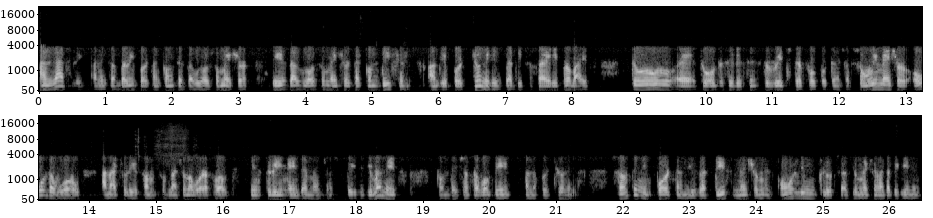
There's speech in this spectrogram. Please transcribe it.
And lastly, and it's a very important concept that we also measure, is that we also measure the conditions and the opportunities that this society provides to uh, to all the citizens to reach their full potential. So we measure all the world, and actually some subnational world as well, in three main dimensions: basic human needs, foundations of well-being, and opportunities. Something important is that this measurement only includes, as you mentioned at the beginning,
